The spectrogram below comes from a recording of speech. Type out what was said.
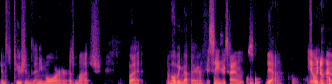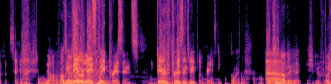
institutions anymore as much, but I'm hoping that they're. insane asylums Yeah. yeah we don't have this anymore. No, I was gonna they say were yeah, basically prisons they were prisons we put crazy people in which is another Um, issue. But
